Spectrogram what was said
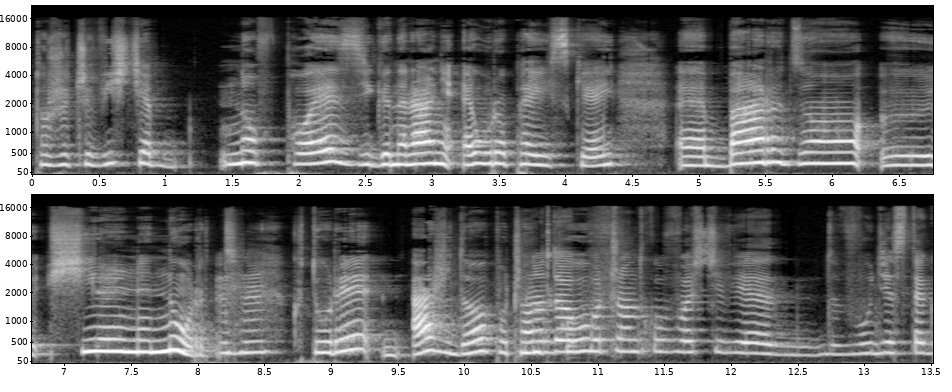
to rzeczywiście no, w poezji generalnie europejskiej bardzo y, silny nurt, mhm. który aż do początku. No do początku właściwie XX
